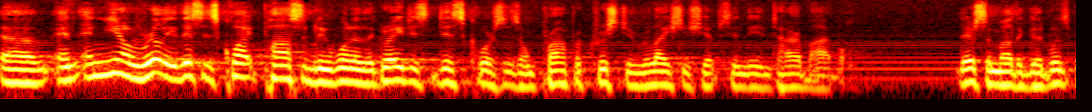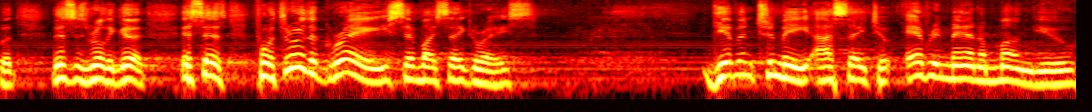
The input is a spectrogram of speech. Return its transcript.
um, and, and, you know, really, this is quite possibly one of the greatest discourses on proper Christian relationships in the entire Bible. There's some other good ones, but this is really good. It says, For through the grace, everybody say grace, given to me, I say to every man among you,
